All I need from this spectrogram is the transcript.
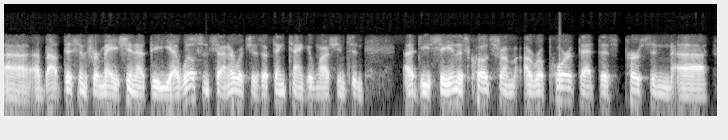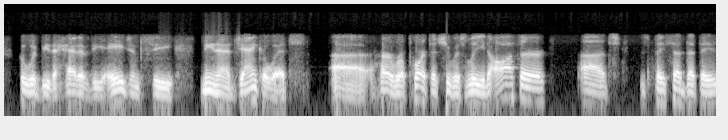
uh, about disinformation at the uh, Wilson Center, which is a think tank in Washington, uh, D.C. And this quotes from a report that this person, uh, who would be the head of the agency, Nina Jankowicz, her report that she was lead author. They said that they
